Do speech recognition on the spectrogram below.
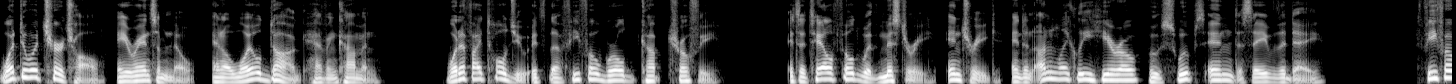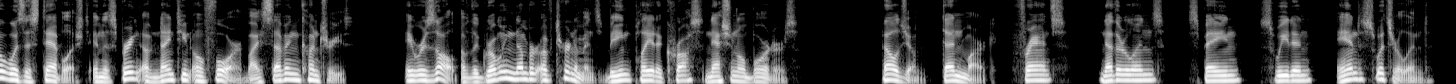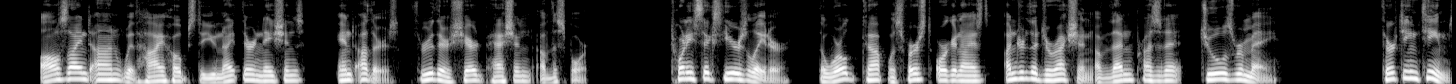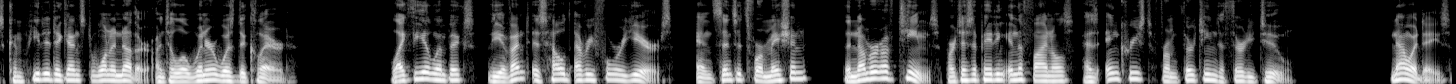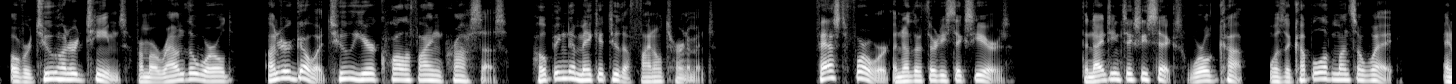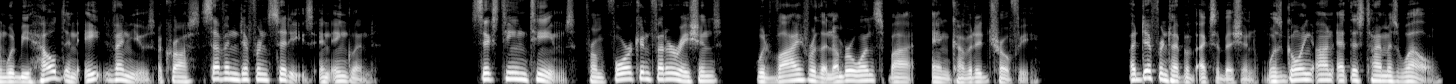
What do a church hall, a ransom note, and a loyal dog have in common? What if I told you it's the FIFA World Cup trophy? It's a tale filled with mystery, intrigue, and an unlikely hero who swoops in to save the day. FIFA was established in the spring of 1904 by seven countries, a result of the growing number of tournaments being played across national borders. Belgium, Denmark, France, Netherlands, Spain, Sweden, and Switzerland all signed on with high hopes to unite their nations and others through their shared passion of the sport. 26 years later, the World Cup was first organized under the direction of then President Jules Rimet. Thirteen teams competed against one another until a winner was declared. Like the Olympics, the event is held every four years, and since its formation, the number of teams participating in the finals has increased from 13 to 32. Nowadays, over 200 teams from around the world undergo a two year qualifying process, hoping to make it to the final tournament. Fast forward another 36 years. The 1966 World Cup was a couple of months away and would be held in eight venues across seven different cities in England. 16 teams from four confederations would vie for the number one spot and coveted trophy. A different type of exhibition was going on at this time as well,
